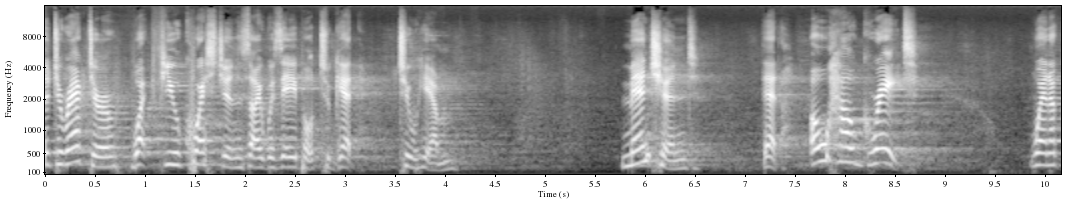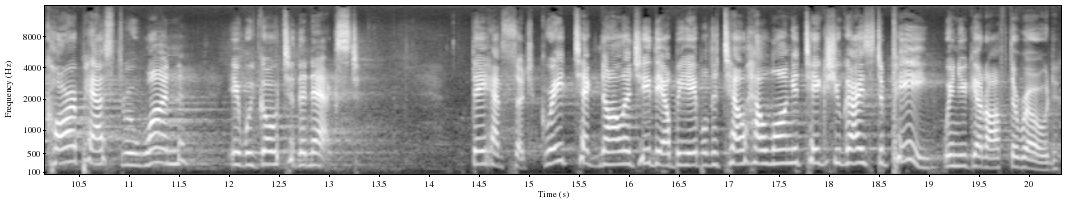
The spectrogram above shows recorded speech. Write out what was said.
the director, what few questions I was able to get to him, mentioned that, oh, how great. When a car passed through one, it would go to the next. They have such great technology, they'll be able to tell how long it takes you guys to pee when you get off the road.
